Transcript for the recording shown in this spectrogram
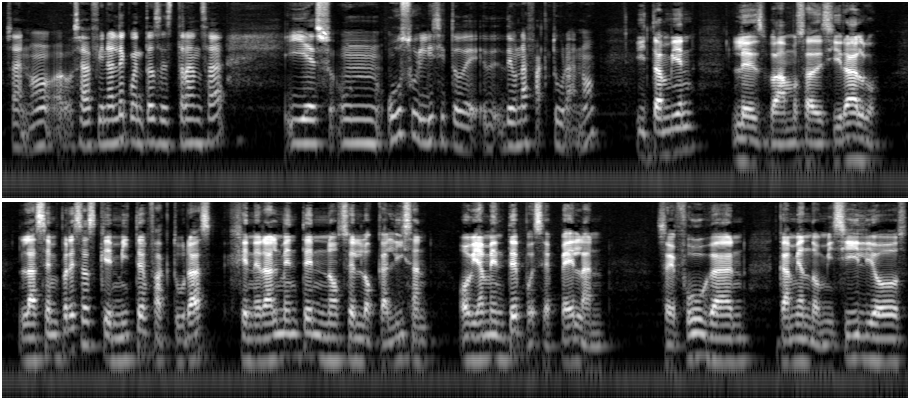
O sea, no, o sea, a final de cuentas es tranza y es un uso ilícito de, de una factura, ¿no? Y también les vamos a decir algo. Las empresas que emiten facturas generalmente no se localizan. Obviamente, pues se pelan, se fugan, cambian domicilios,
